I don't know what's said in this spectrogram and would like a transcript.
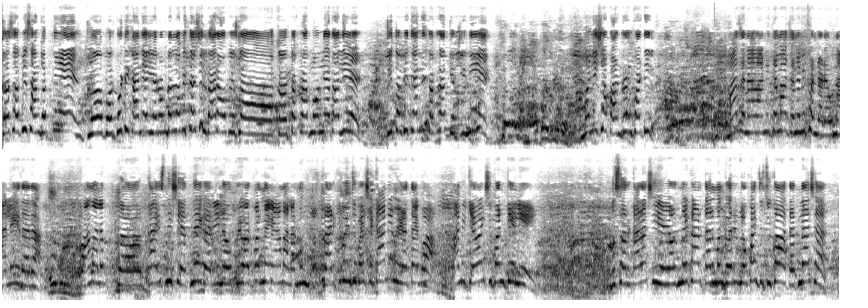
तसं बी सांगत नाही भरपूर ठिकाणी एरंडलला बी तहसीलदार ऑफिसला तक्रार नोंदण्यात आली आहे. तिथं बी त्यांनी तक्रार घेतली नाहीये. मनीषा पांडुरंग पाटील. माझं नाव आणि ते माझं नाव मी खंडाळ्याहून आले दादा. आम्हाला काहीच नाही शेत नाही घरी नोकरीवर पण नाही आम्हाला. मग लाडकी बहिणीचे पैसे का नाही मिळत आहे बा आम्ही केवायसी पण केली. मग सरकार अशी योजना काढतात मग गरीब लोकांची चुका होतात ना अशात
